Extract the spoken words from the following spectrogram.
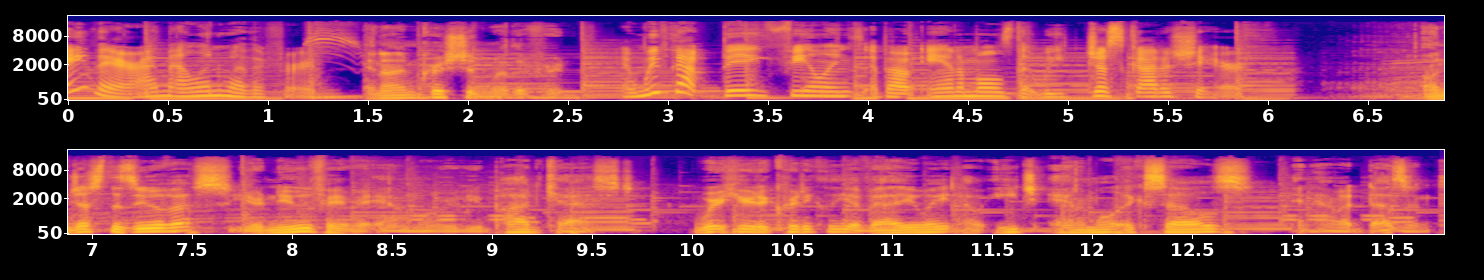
Hey there, I'm Ellen Weatherford. And I'm Christian Weatherford. And we've got big feelings about animals that we just gotta share. On Just the Zoo of Us, your new favorite animal review podcast, we're here to critically evaluate how each animal excels and how it doesn't,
